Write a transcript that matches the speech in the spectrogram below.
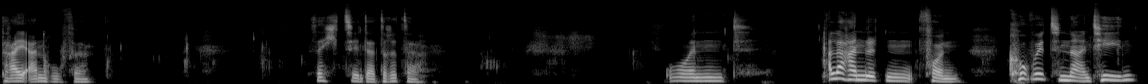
drei Anrufe. 16.3. Und alle handelten von Covid-19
